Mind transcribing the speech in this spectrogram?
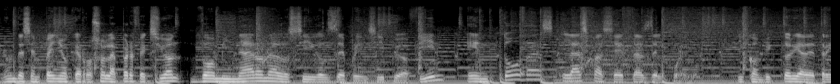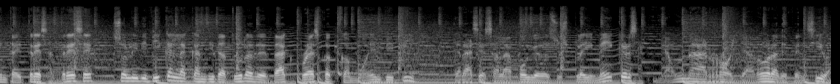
En un desempeño que rozó la perfección, dominaron a los Eagles de principio a fin en todas las facetas del juego. y con victoria de 33 a 13 solidifican la candidatura de Dak Prescott como MVP, gracias al apoyo de sus playmakers y a una arrolladora defensiva,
